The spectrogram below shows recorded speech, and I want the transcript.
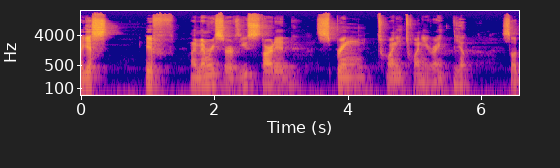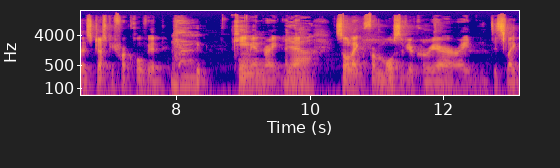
i guess if my memory serves you started spring 2020 right Yep. so that's just before covid Mhm. came in right and then yeah. so like for most of your career, right, it's like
